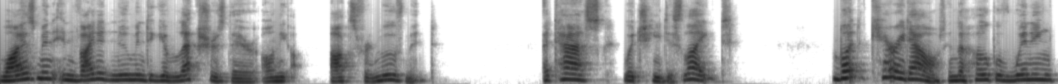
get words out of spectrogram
Wiseman invited Newman to give lectures there on the Oxford movement, a task which he disliked, but carried out in the hope of winning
